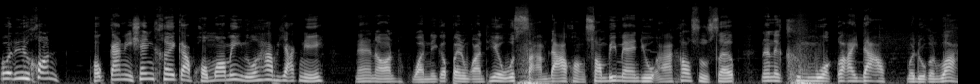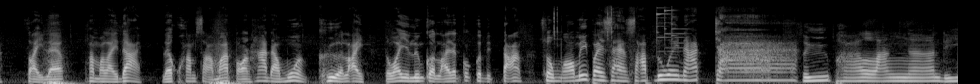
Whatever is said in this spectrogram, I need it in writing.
สวัสดีทุกคน พบกันอีกเช่นเคยกับผมมอมิงหรือว่าห้าพยักษ์หนี้แน่นอน วันนี้ก็เป็นวันที่อาวุธ 3 ดาวของซอมบี้แมน UR เข้าสู่เซิร์ฟ นั่นก็คือหมวกลายดาว มาดูกันว่าใส่แล้วทำอะไรได้ แล้วความสามารถตอน 5 ดาวม่วงคืออะไร แต่ว่าอย่าลืมกดไลค์แล้วก็กดติดตาม ส่งมอมิงไปแสนซับด้วยนะจ้าซื้อพลังงานดี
